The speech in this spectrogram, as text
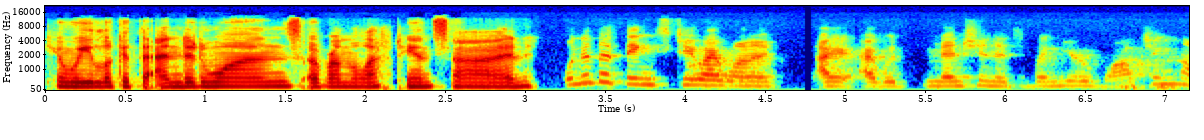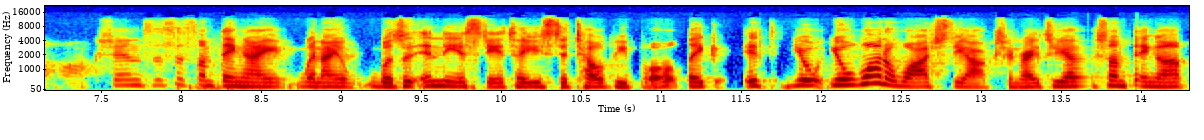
Can we look at the ended ones over on the left-hand side? One of the things too I want to I, I would mention is when you're watching the auctions, this is something I when I was in the estates, I used to tell people like it you'll you'll want to watch the auction, right? So you have something up,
